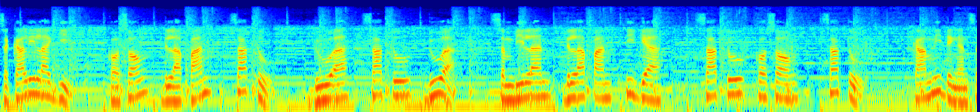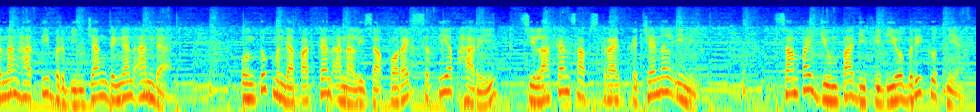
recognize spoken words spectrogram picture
Sekali lagi, 081 212 983 101. Kami dengan senang hati berbincang dengan Anda. Untuk mendapatkan analisa forex setiap hari, silakan subscribe ke channel ini. Sampai jumpa di video berikutnya.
